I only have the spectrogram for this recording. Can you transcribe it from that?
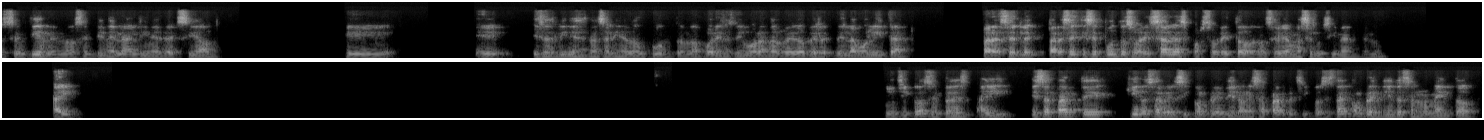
se entiende, ¿no? Se entiende las líneas de acción. Eh, esas líneas están saliendo de un punto, ¿no? Por eso estoy borrando alrededor de, la bolita para, hacerle, para hacer que ese punto sobresalga por sobre todo, ¿no? Se vea más alucinante, ¿no? Ahí. Bien, chicos, entonces ahí, esa parte, quiero saber si comprendieron esa parte, chicos. ¿Están comprendiendo hasta el momento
